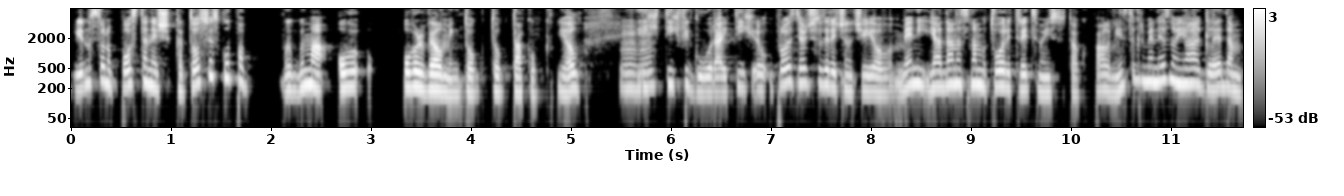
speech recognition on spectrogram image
jednostavno postaneš, kad to sve skupa ima overwhelming tog, tog takvog, jel? mm tih figura i tih, prosti, ja ću sad reći, znači, ovo, meni, ja danas nam otvoriti recimo isto tako, palim Instagram, ja ne znam, ja gledam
